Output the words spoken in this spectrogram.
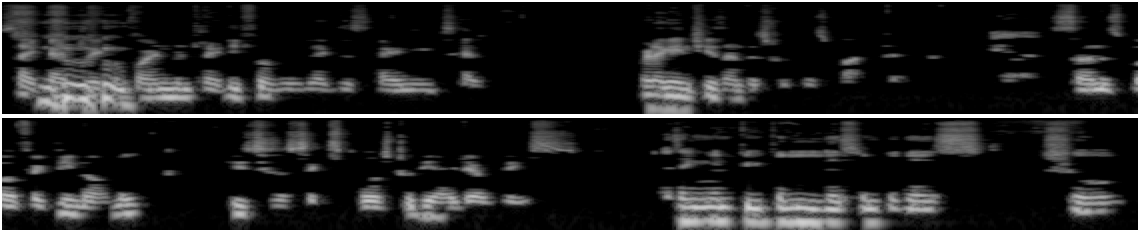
psychiatric appointment ready for me, like this guy needs help. But again, she's understood this part. That son is perfectly normal. He's just exposed to the idea of this. I think when people listen to this show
